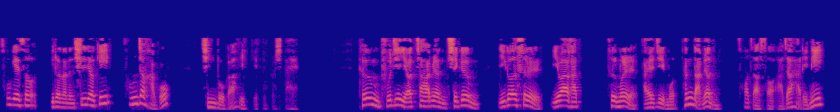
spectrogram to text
속에서 일어나는 실력이 성장하고 진보가 있게 될 것이다. 금, 부지, 여차하면 지금 이것을 이와 같음을 알지 못한다면 서자서 아자하리니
